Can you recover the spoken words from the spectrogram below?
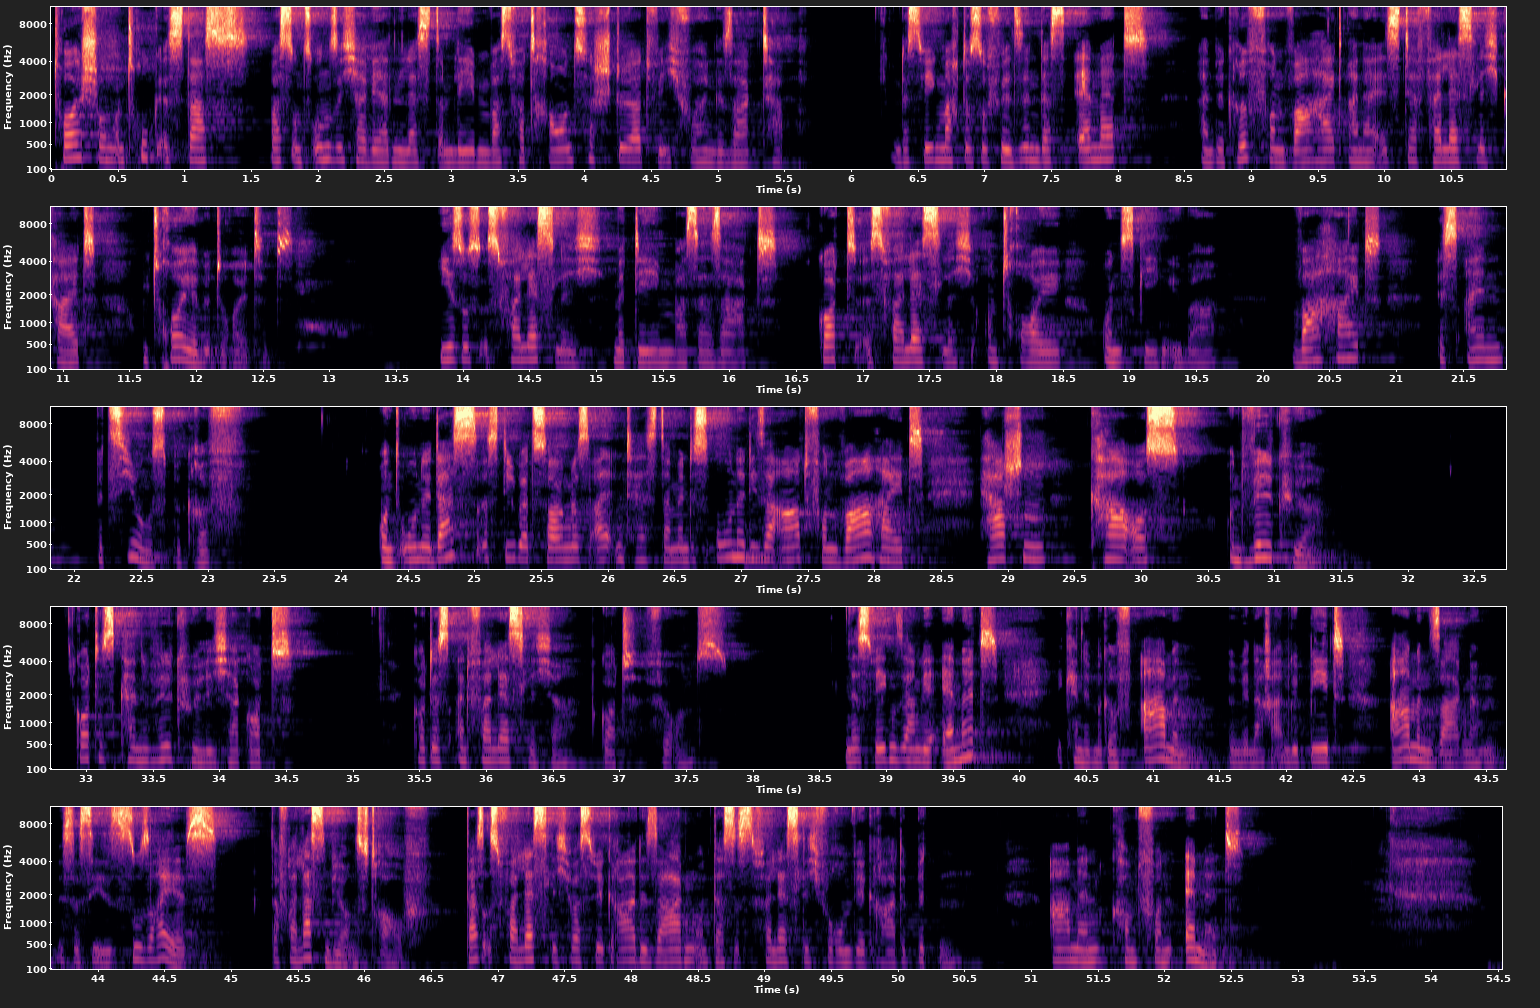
Täuschung und Trug ist das, was uns unsicher werden lässt im Leben, was Vertrauen zerstört, wie ich vorhin gesagt habe. Und deswegen macht es so viel Sinn, dass Emmet ein Begriff von Wahrheit einer ist, der Verlässlichkeit und Treue bedeutet. Jesus ist verlässlich mit dem, was er sagt. Gott ist verlässlich und treu uns gegenüber. Wahrheit ist ein Beziehungsbegriff. Und ohne das ist die Überzeugung des Alten Testamentes, ohne diese Art von Wahrheit herrschen Chaos und Willkür. Gott ist kein willkürlicher Gott. Gott ist ein verlässlicher Gott für uns. Und deswegen sagen wir Emmet, ihr kennt den Begriff Amen. Wenn wir nach einem Gebet Amen sagen, dann ist es dieses, so sei es. Da verlassen wir uns drauf. Das ist verlässlich, was wir gerade sagen und das ist verlässlich, worum wir gerade bitten. Amen kommt von Emmet.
